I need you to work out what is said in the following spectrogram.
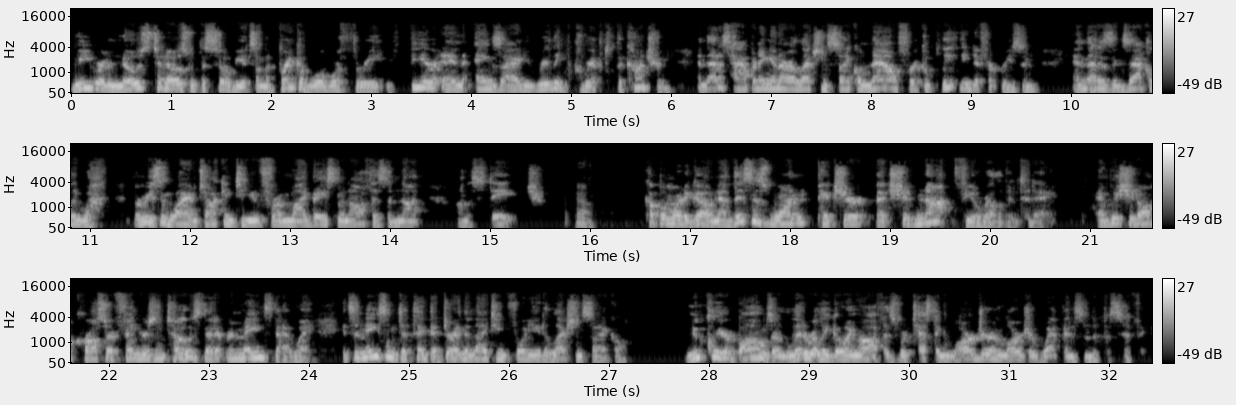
we were nose to nose with the Soviets on the brink of World War III. Fear and anxiety really gripped the country. And that is happening in our election cycle now for a completely different reason. And that is exactly why the reason why I'm talking to you from my basement office and not on a stage. Yeah. A couple more to go. Now, this is one picture that should not feel relevant today. And we should all cross our fingers and toes that it remains that way. It's amazing to think that during the 1948 election cycle, nuclear bombs are literally going off as we're testing larger and larger weapons in the Pacific.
